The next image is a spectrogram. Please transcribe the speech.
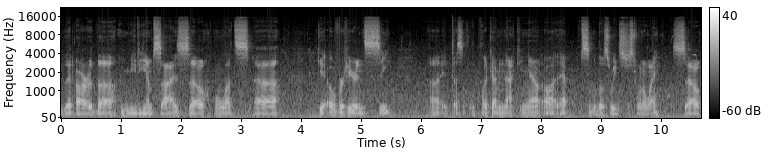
that are the medium size. So let's uh, get over here and see. Uh, it doesn't look like I'm knocking out... Oh, yep, some of those weeds just went away. So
